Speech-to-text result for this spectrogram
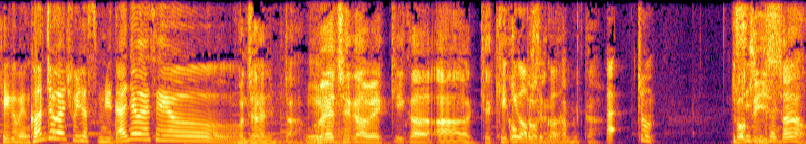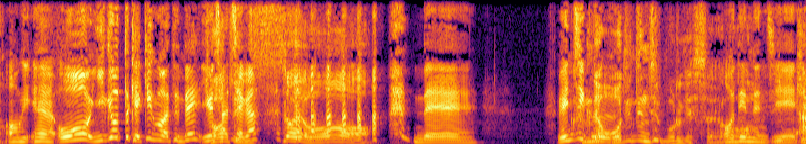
개그맨 건정환 씨 오셨습니다. 안녕하세요. 권장아닙니다. 예. 왜 제가 왜 끼가 아 객기가 없다고 없을 거. 생각합니까? 아, 좀 저도 있어요. 어, 예. 오, 이것도 객기인 것 같은데? 이거 저도 자체가? 있어요. 네. 왠지 근데 그 어디든지 모르겠어요. 어디 있는지 있겠죠,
